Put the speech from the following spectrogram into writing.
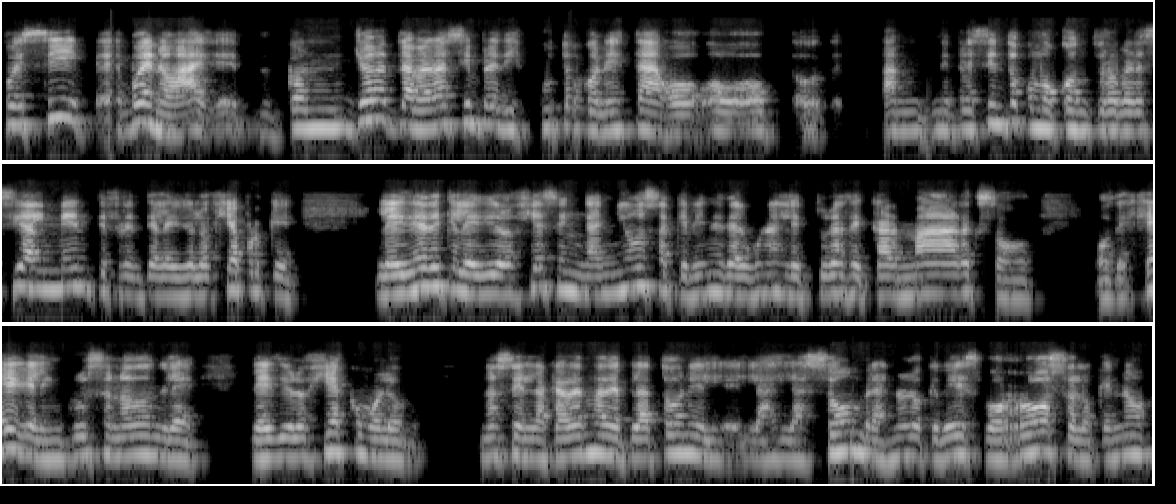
Pues sí, eh, bueno, eh, con, yo la verdad siempre discuto con esta, o, me presento como controversialmente frente a la ideología porque la idea de que la ideología es engañosa, que viene de algunas lecturas de Karl Marx o, de Hegel incluso, ¿no? Donde la, ideología es como lo, no sé, en la caverna de Platón, las, sombras, ¿no? Lo que ves borroso, lo que no.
